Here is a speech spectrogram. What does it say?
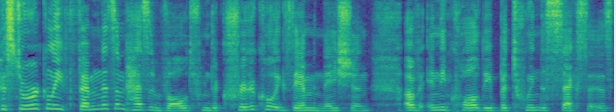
Historically, feminism has evolved from the critical examination of inequality between the sexes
